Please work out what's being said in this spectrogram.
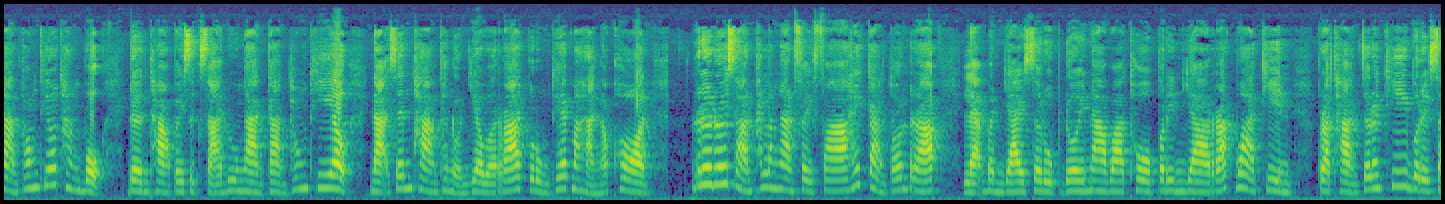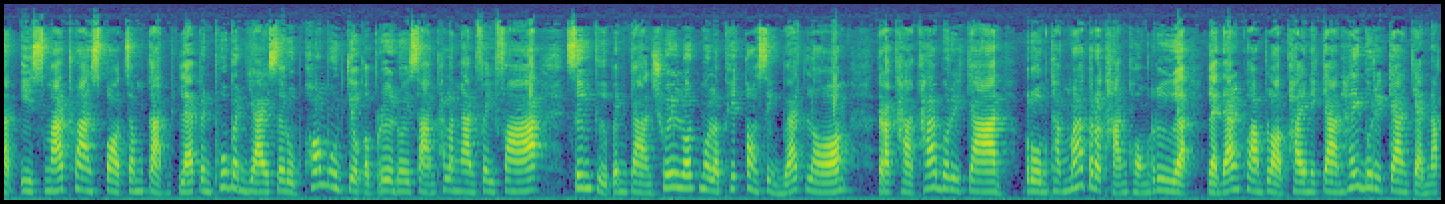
การท่องเที่ยวทางบก เดินทางไปศึกษาดูงานการท่องเที่ยว ณเส้นทางถนนเยาวราชกรุงเทพมหานคร เรือโดยสารพลังงานไฟฟ้าให้การต้อนรับ และบรรยายสรุปโดยนาวาโทปริญญารักวาทิน ประธานเจ้าหน้าที่บริษัท e-smart transport จำกัด และเป็นผู้บรรยายสรุปข้อมูลเกี่ยวกับเรือโดยสารพลังงานไฟฟ้า ซึ่งถือเป็นการช่วยลดมลพิษต่อสิ่งแวดล้อม ราคาค่าบริการ รวมทั้งมาตรฐานของเรือ และด้านความปลอดภัยในการให้บริการแก่นัก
